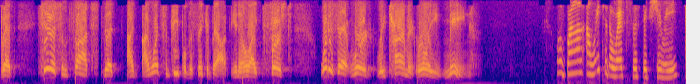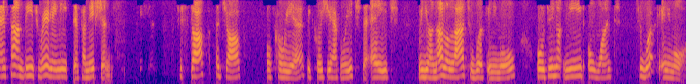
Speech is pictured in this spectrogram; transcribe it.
But here are some thoughts that I I want some people to think about. You know, like first, what does that word retirement really mean? Well, Brian, I went to the Webster's Dictionary and found these really neat definitions. To stop a job or career because you have reached the age when you are not allowed to work anymore or do not need or want to work anymore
